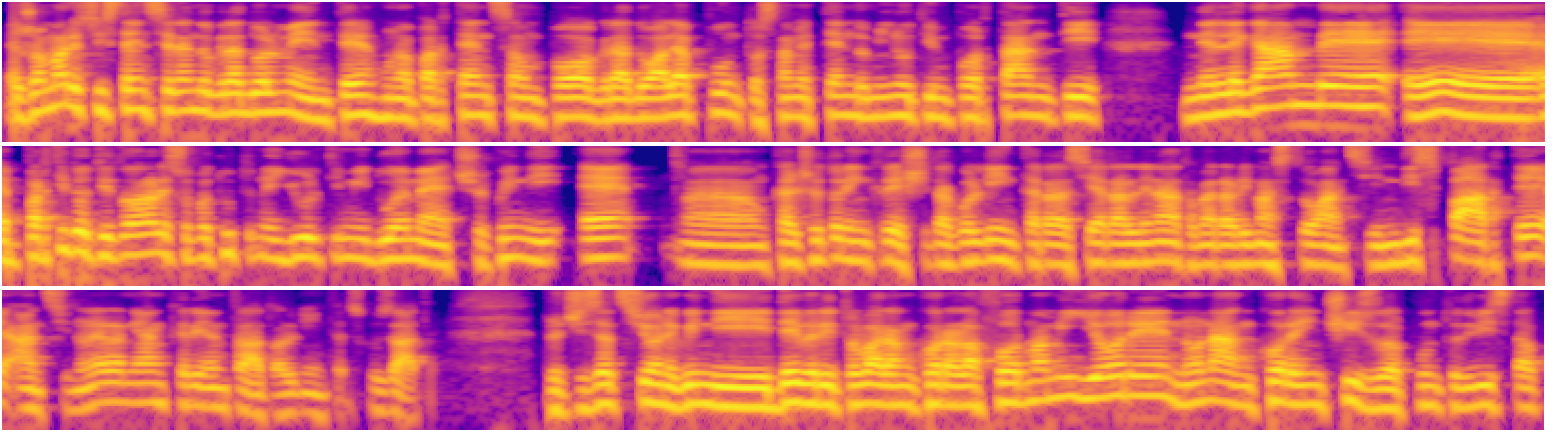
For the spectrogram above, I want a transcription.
Eh, Joao Mario si sta inserendo gradualmente, una partenza un po' graduale appunto, sta mettendo minuti importanti nelle gambe e è partito titolare soprattutto negli ultimi due match, quindi è uh, un calciatore in crescita con l'Inter, si era allenato ma era rimasto anzi in disparte, anzi non era neanche rientrato all'Inter, scusate precisazione, quindi deve ritrovare ancora la forma migliore, non ha ancora inciso dal punto di vista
